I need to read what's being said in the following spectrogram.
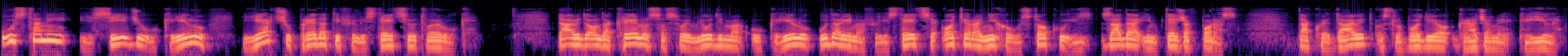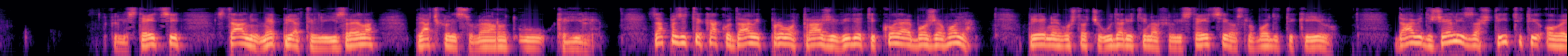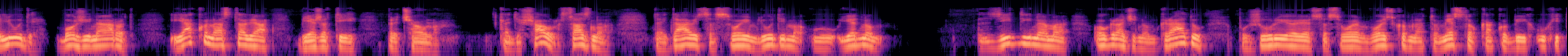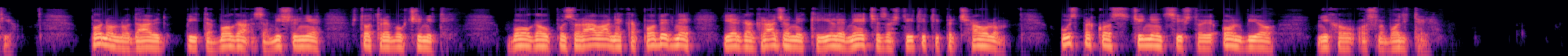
Ustani i siđu u Keilu, jer ću predati filistejce u tvoje ruke. David onda krenu sa svojim ljudima u Keilu, udari na filistejce, otjera njihovu stoku i zada im težak poraz. Tako je David oslobodio građane Keile. Filistejci, stalni neprijatelji Izraela, pljačkali su narod u Keili. Zapazite kako David prvo traži vidjeti koja je Božja volja, prije nego što će udariti na Filistejce i osloboditi Keilu. David želi zaštititi ove ljude, Boži narod, iako nastavlja bježati pred Šaulom. Kad je Šaul saznao da je David sa svojim ljudima u jednom zidinama ograđenom gradu, požurio je sa svojom vojskom na to mjesto kako bi ih uhitio. Ponovno David pita Boga za mišljenje što treba učiniti. Boga upozorava neka pobjegne, jer ga građane Keile neće zaštititi pred Šaulom, usprkos činjenici što je on bio njihov osloboditelj.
